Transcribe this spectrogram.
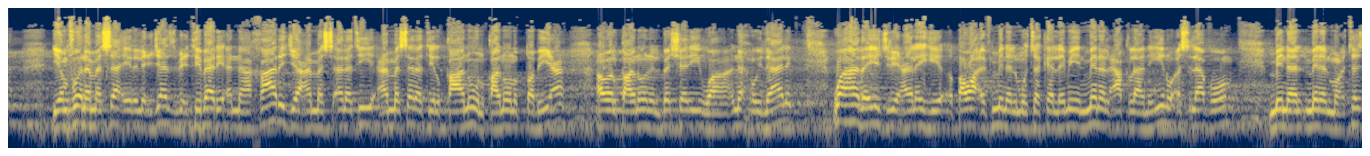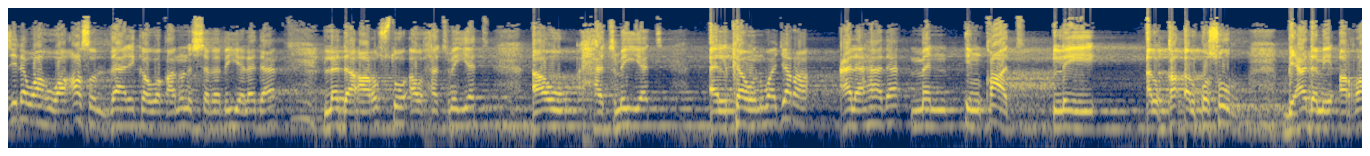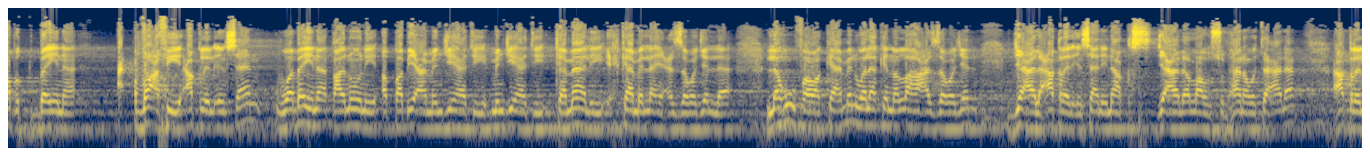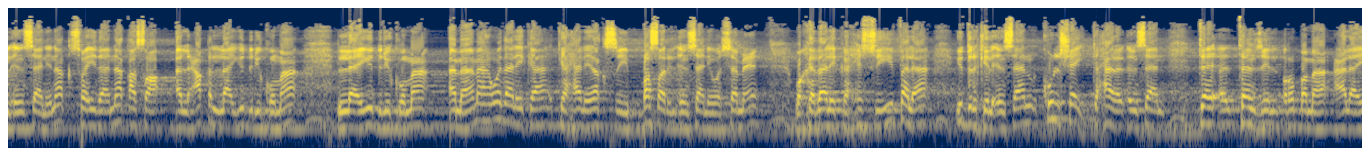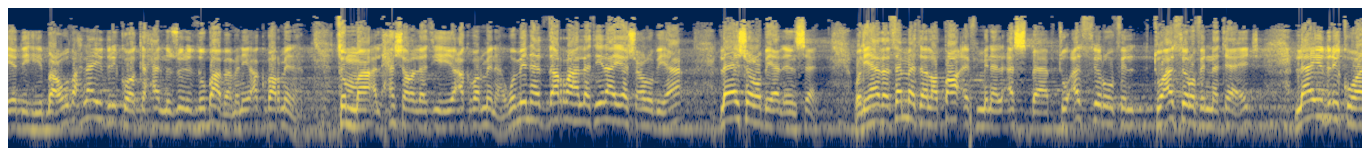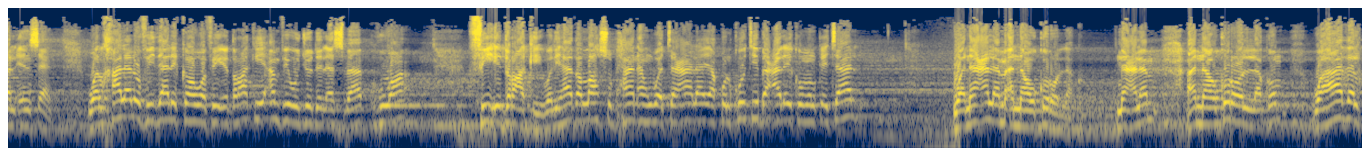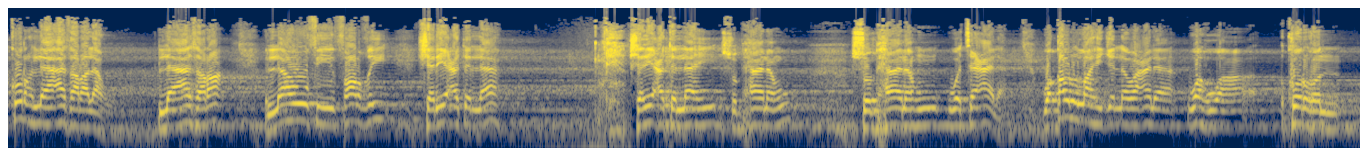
ينفون مسائل الإعجاز باعتبار أنها خارجه عن مساله عن مسألة القانون قانون الطبيعة أو القانون البشري ونحو ذلك. وهذا يجري عليه طوائف من المتكلمين من العقلانيين وأسلافهم من من المعتزلة وهو أصل ذلك هو قانون السببيه لدى لدى أرسطو أو حتميه أو حتمية الكون. وجرى على هذا من انقاد للقصور بعدم الربط بين ضعف عقل الإنسان وبين قانون الطبيعة من جهه من جهة كمال إحكام الله عز وجل له فهو كامل ولكن الله عز وجل جعل عقل الإنسان ناقص. جعل الله سبحانه وتعالى عقل الإنسان ناقص. فإذا نقص العقل لا يدرك ما لا يدرك ما أمامه وذلك كحال نقص بصر الإنسان وسمعه وكذلك حسه فلا يدرك الإنسان كل شيء. كحال الإنسان تنزل ربما على يده بعوضة لا يدركها كحال نزول الذبابة من هي أكبر منها ثم الحشره التي هي أكبر منها ومنها الذرة التي لا يشعر بها لا يشعر بها الإنسان. ولهذا ثمة لطائف من الأسباب تؤثر في تؤثر في النتائج لا يدركها الإنسان. والخلل في ذلك هو في ادراكه ام في وجود الأسباب هو في ادراكه ولهذا الله سبحانه وتعالى يقول كتب عليكم القتال ونعلم أنه كره لكم نعلم أنه كره لكم وهذا الكره لا أثر له لا أثر له في فرض شريعة الله شريعة الله سبحانه سبحانه وتعالى. وقول الله جل وعلا وهو كره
